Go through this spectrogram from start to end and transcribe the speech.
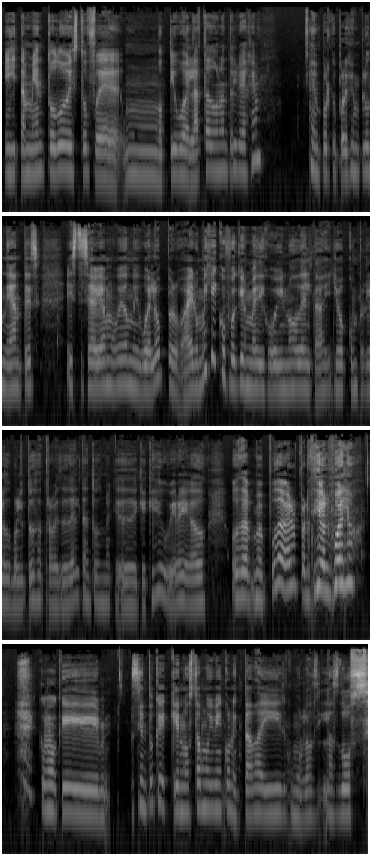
y también todo esto fue un motivo de lata durante el viaje porque por ejemplo un día antes este se había movido mi vuelo, pero Aeroméxico fue quien me dijo y no Delta y yo compré los boletos a través de Delta, entonces me quedé de que ¿qué? hubiera llegado, o sea, me pude haber perdido el vuelo, como que siento que, que no está muy bien conectada ahí como las, las dos,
